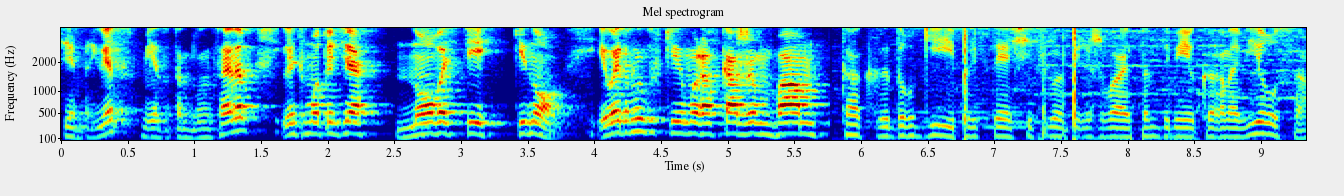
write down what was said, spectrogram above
Всем привет, меня зовут Антон Сайнов, и вы смотрите новости кино. И в этом выпуске мы расскажем вам, как другие предстоящие фильмы переживают пандемию коронавируса,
